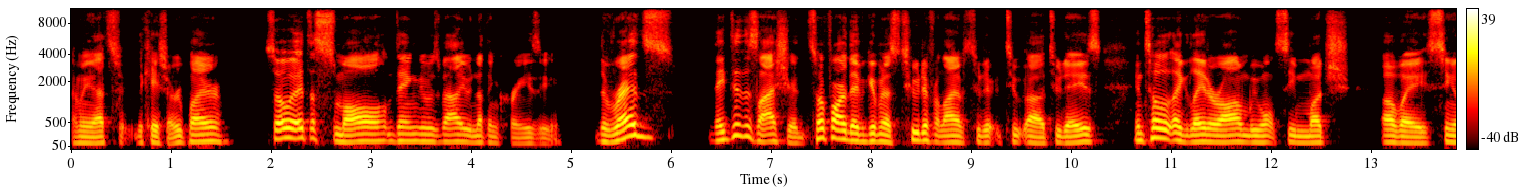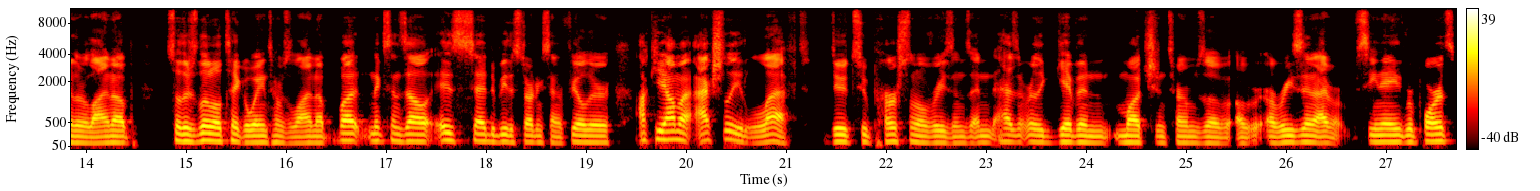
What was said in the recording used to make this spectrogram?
I mean, that's the case for every player. So it's a small ding to his value, nothing crazy. The Reds, they did this last year. So far, they've given us two different lineups, two two uh, two days. Until like later on, we won't see much of a singular lineup. So there's little takeaway in terms of lineup. But Nick Senzel is said to be the starting center fielder. Akiyama actually left due to personal reasons and hasn't really given much in terms of a, a reason. I haven't seen any reports.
